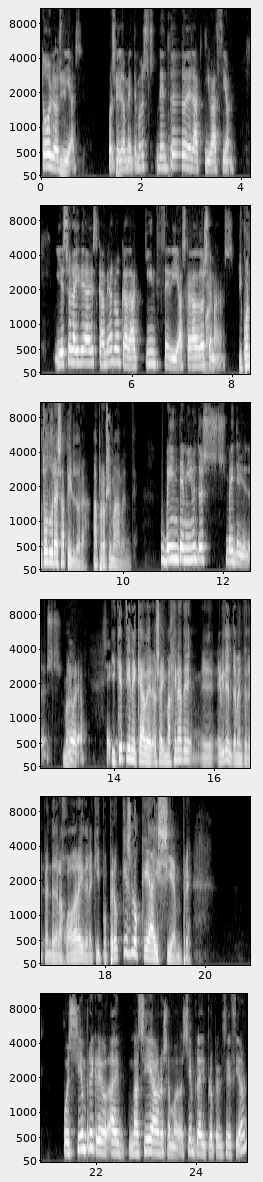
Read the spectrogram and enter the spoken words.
todos los días, porque lo metemos dentro de la activación. Y eso la idea es cambiarlo cada 15 días, cada dos semanas. ¿Y cuánto dura esa píldora aproximadamente? 20 minutos, 20 minutos, yo creo. ¿Y qué tiene que haber? O sea, imagínate, eh, evidentemente depende de la jugadora y del equipo, pero ¿qué es lo que hay siempre? Pues siempre creo, hay, así a grosso modo, siempre hay propiocepción,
